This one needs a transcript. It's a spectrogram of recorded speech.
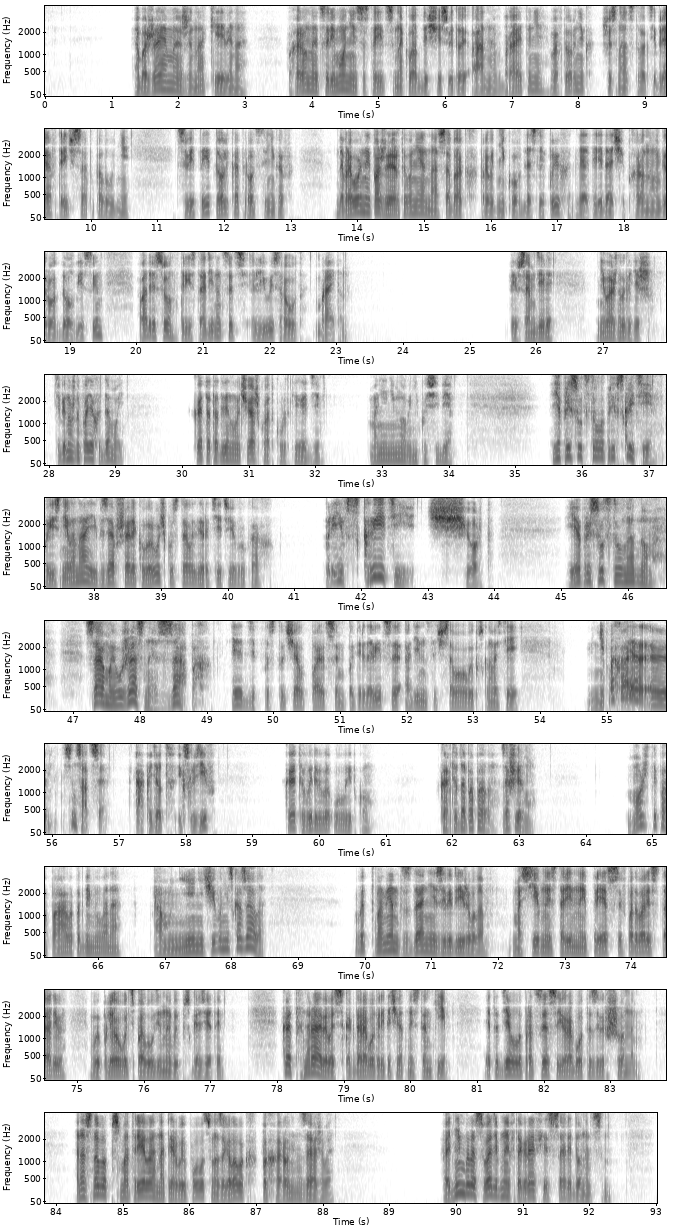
Обожаемая жена Кевина. Похоронная церемония состоится на кладбище Святой Анны в Брайтоне во вторник, 16 октября в 3 часа пополудни. Цветы только от родственников. Добровольные пожертвования на собак-проводников для слепых для передачи похоронному бюро «Долби сын» по адресу 311 Льюис Роуд, Брайтон. Ты в самом деле неважно выглядишь. Тебе нужно поехать домой. Кэт отодвинула чашку от куртки Эдди. Мне немного не по себе. Я присутствовала при вскрытии, пояснила она и, взяв шариковую ручку, стала вертеть ее в руках. При вскрытии? Черт! Я присутствовал на одном. Самое ужасное — запах. Эдди постучал пальцем по передовице одиннадцатичасового выпуска новостей — Неплохая э, сенсация. Как идет эксклюзив? Кэт выдавила улыбку. Как туда попала? За ширму? Может, и попала, подмигнула она. А мне ничего не сказала. В этот момент здание завибрировало. Массивные старинные прессы в подвале стали выплевывать полуденный выпуск газеты. Кэт нравилось, когда работали печатные станки. Это делало процесс ее работы завершенным. Она снова посмотрела на первую полосу, на заголовок «Похоронена заживо». Под ним была свадебная фотография Салли Дональдсон.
